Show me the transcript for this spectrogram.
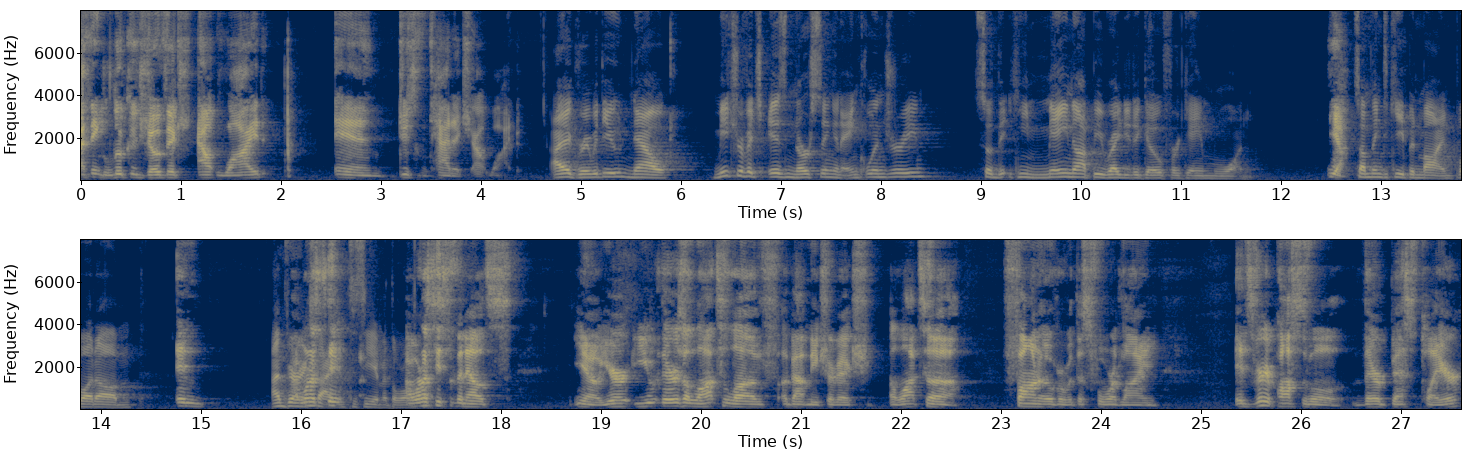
I think Luka Jovic out wide and Dusan Tadic out wide. I agree with you. Now, Mitrovic is nursing an ankle injury, so that he may not be ready to go for game one. Yeah. Something to keep in mind. But um, And I'm very excited to see him at the World I want to see something else. You know, you're you. There's a lot to love about Mitrovic, a lot to fawn over with this forward line. It's very possible their best player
